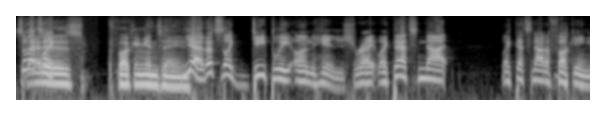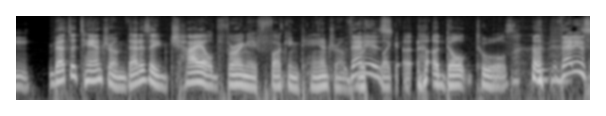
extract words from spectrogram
So that's That like, is fucking insane. yeah, that's like deeply unhinged, right? Like that's not, like that's not a fucking. That's a tantrum. That is a child throwing a fucking tantrum. That with, is- like uh, adult tools. that is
